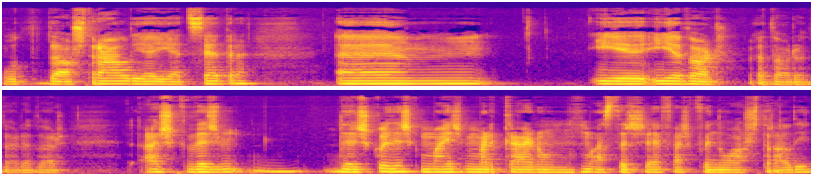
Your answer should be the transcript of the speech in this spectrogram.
o da Austrália e etc. Um, e, e adoro, adoro, adoro, adoro. Acho que das, das coisas que mais me marcaram no Masterchef, acho que foi no Austrália,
